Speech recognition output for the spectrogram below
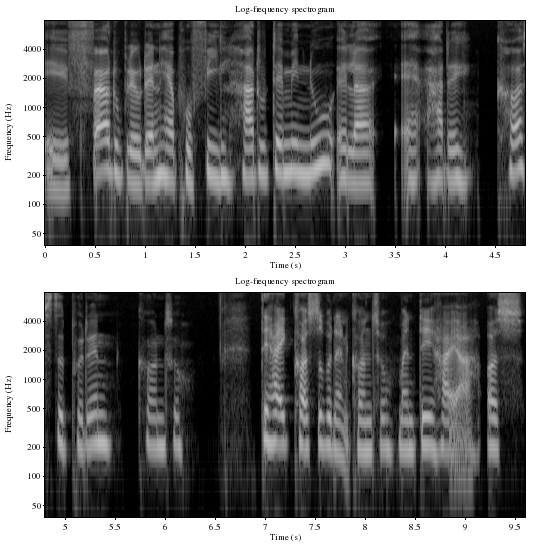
øh, før du blev den her profil? Har du dem endnu, eller er, har det kostet på den konto? Det har ikke kostet på den konto, men det har jeg også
